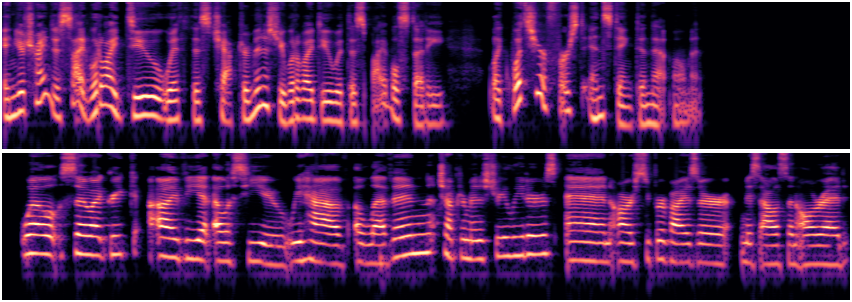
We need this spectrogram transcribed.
and you're trying to decide what do I do with this chapter ministry? What do I do with this Bible study? Like, what's your first instinct in that moment? Well, so at Greek IV at LSU, we have 11 chapter ministry leaders, and our supervisor, Miss Allison Allred,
